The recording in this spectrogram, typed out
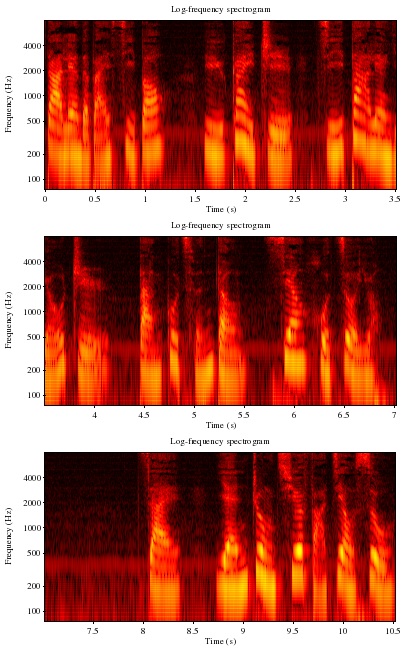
大量的白细胞与钙质及大量油脂、胆固醇等相互作用，在严重缺乏酵素、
